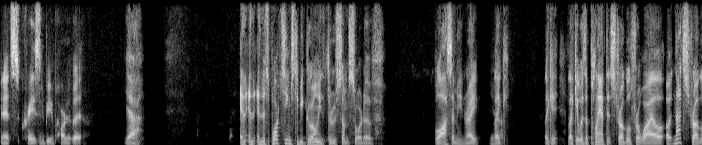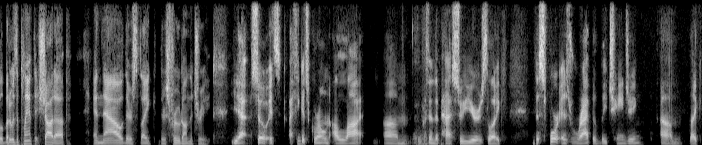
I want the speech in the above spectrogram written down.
and it's crazy to be a part of it Yeah. And, and and the sport seems to be growing through some sort of blossoming, right? Yeah. Like like it like it was a plant that struggled for a while. Oh, not struggled, but it was a plant that shot up and now there's like there's fruit on the tree. yeah so it's i think it's grown a lot um within the past two years like the sport is rapidly changing um like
